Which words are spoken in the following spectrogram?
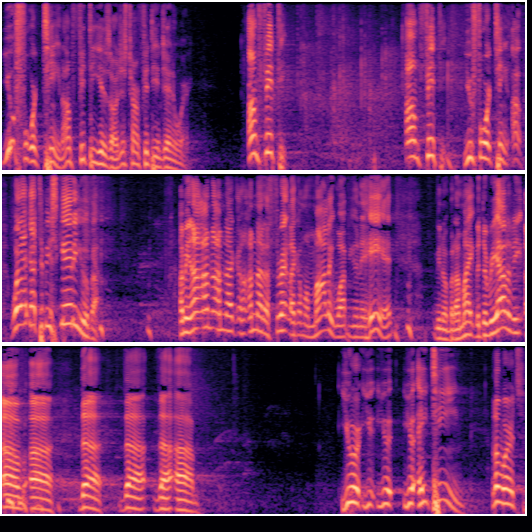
you 14, I'm 50 years old, just turned 50 in January. I'm 50. I'm 50. You 14. Uh, what I got to be scared of you about? I mean, I, am not, I'm not a threat like I'm a mollywop you in the head, you know, but I might. But the reality of uh, the, the, the, um, you're, you, you're, you're 18. In other words,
